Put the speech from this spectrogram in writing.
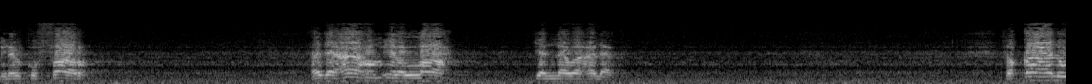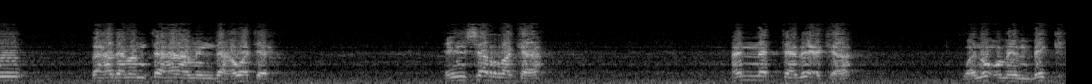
من الكفار فدعاهم إلى الله جل وعلا. فقالوا بعدما انتهى من دعوته إن سرك أن نتبعك ونؤمن بك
